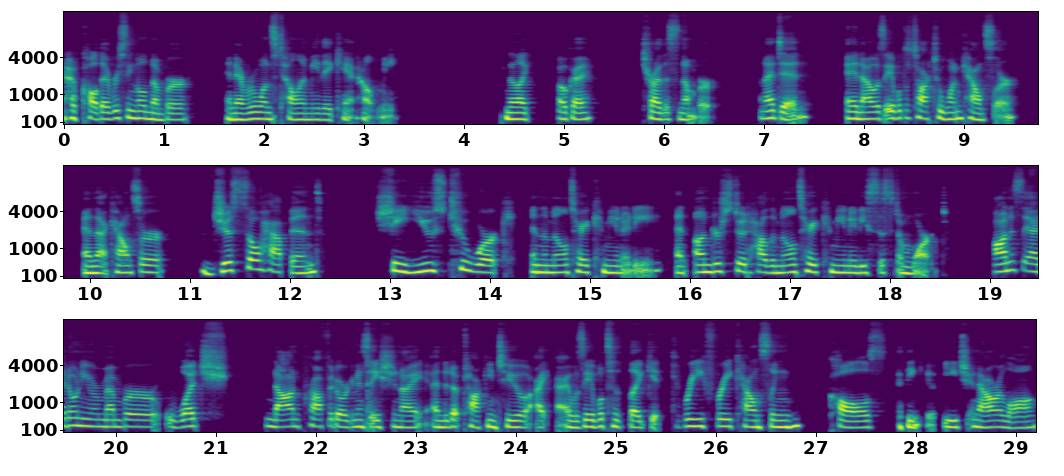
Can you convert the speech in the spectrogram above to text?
have called every single number and everyone's telling me they can't help me. And they're like, okay, try this number. And I did. And I was able to talk to one counselor. And that counselor just so happened she used to work in the military community and understood how the military community system worked honestly, I don't even remember which nonprofit organization I ended up talking to. I, I was able to like get three free counseling calls, I think each an hour long.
